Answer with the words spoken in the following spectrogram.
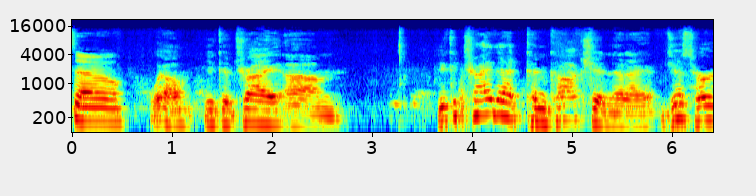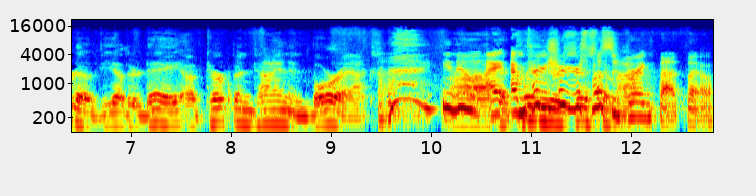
So, Well, you could try. Um, you could try that concoction that I just heard of the other day of turpentine and borax. you know, Uh, I I'm pretty sure you're supposed to out. drink that though.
